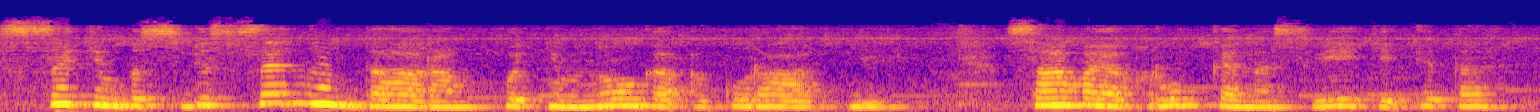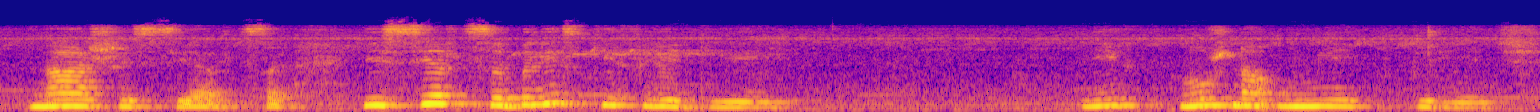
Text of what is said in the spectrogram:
с этим бесценным даром хоть немного аккуратней. Самое хрупкое на свете – это наше сердце и сердце близких людей. Их нужно уметь беречь.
